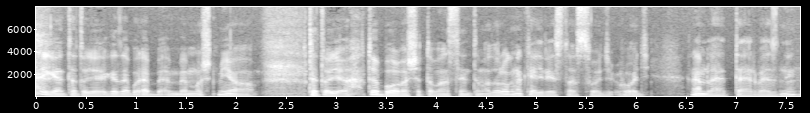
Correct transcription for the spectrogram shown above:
Igen, tehát hogy igazából ebben, ebben most mi a... Tehát, hogy több olvasata van szerintem a dolognak. Egyrészt az, hogy, hogy nem lehet tervezni,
